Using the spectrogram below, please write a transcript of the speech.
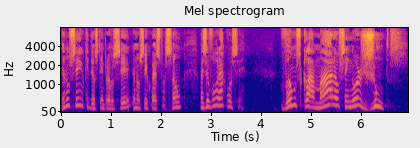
Eu não sei o que Deus tem para você, eu não sei qual é a situação, mas eu vou orar com você. Vamos clamar ao Senhor juntos.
